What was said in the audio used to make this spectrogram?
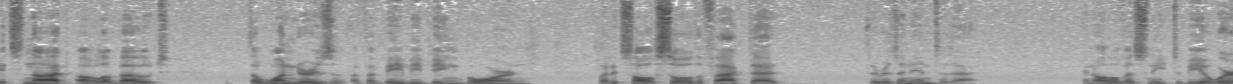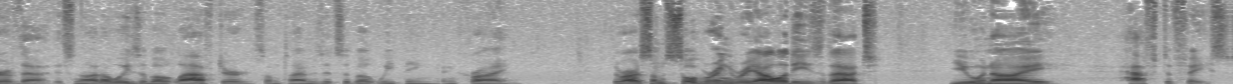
It's not all about the wonders of a baby being born, but it's also the fact that there is an end to that. And all of us need to be aware of that. It's not always about laughter, sometimes it's about weeping and crying. There are some sobering realities that you and I have to face,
